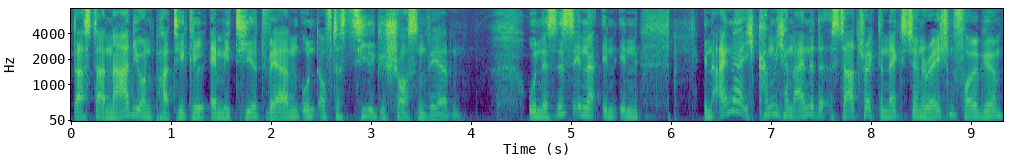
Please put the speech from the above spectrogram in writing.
dass da Nadion-Partikel emittiert werden und auf das Ziel geschossen werden. Und es ist in, in, in, in einer, ich kann mich an eine Star Trek The Next Generation Folge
